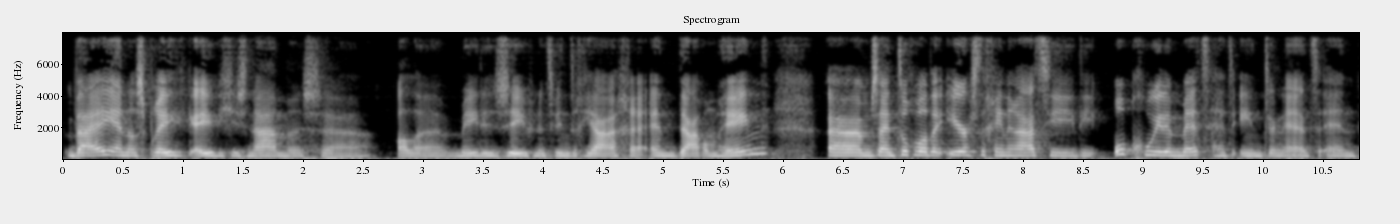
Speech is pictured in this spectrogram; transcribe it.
Wij, en dan spreek ik eventjes namens uh, alle mede 27-jarigen en daaromheen, um, zijn toch wel de eerste generatie die opgroeide met het internet. En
